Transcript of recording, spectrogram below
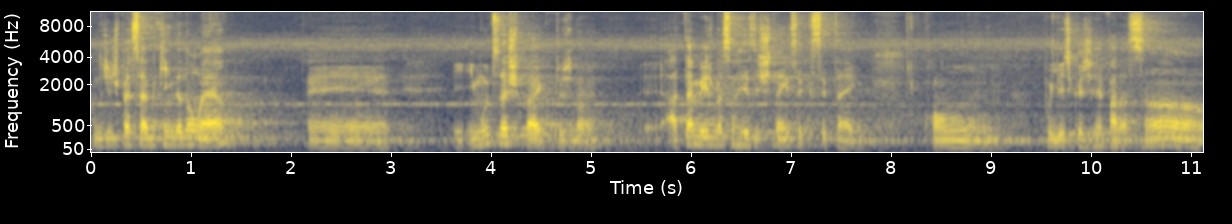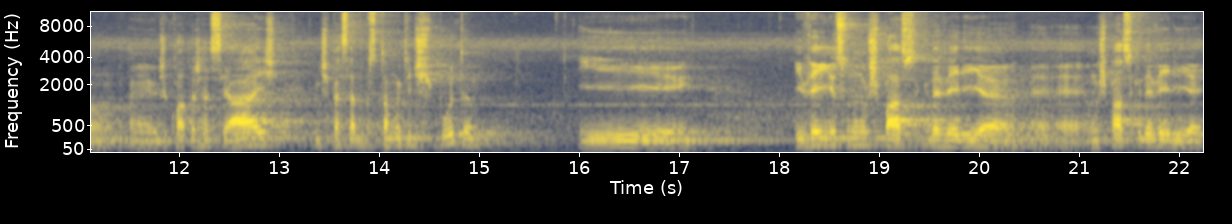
quando a gente percebe que ainda não é, é em muitos aspectos né até mesmo essa resistência que se tem com políticas de reparação é, de cotas raciais a gente percebe que isso está muito em disputa e e ver isso num espaço que deveria é, é, um espaço que deveria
